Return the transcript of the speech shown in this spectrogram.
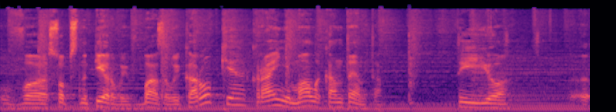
в, собственно, первой, в базовой коробке крайне мало контента. Ты ее э,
